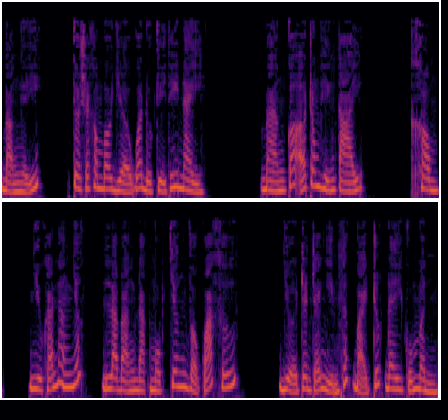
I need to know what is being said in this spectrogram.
bạn nghĩ, tôi sẽ không bao giờ qua được kỳ thi này. Bạn có ở trong hiện tại? Không, nhiều khả năng nhất là bạn đặt một chân vào quá khứ, dựa trên trải nghiệm thất bại trước đây của mình,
